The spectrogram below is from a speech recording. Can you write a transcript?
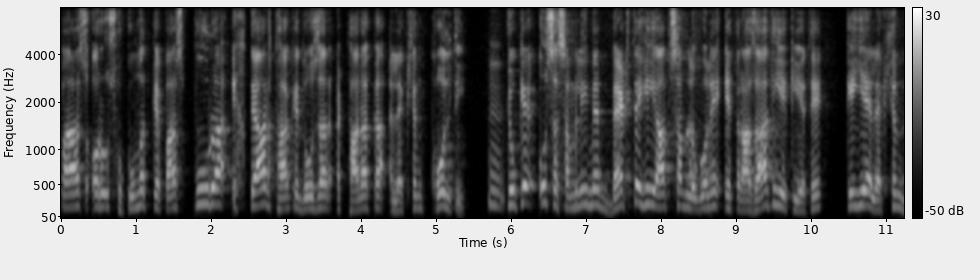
पास और उस हुकूमत के पास पूरा इख्तियार था कि 2018 का इलेक्शन खोलती हम्म। क्योंकि उस असम्बली में बैठते ही आप सब लोगों ने एतराज़ात ये किए थे कि ये इलेक्शन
